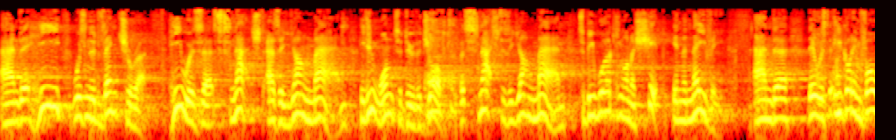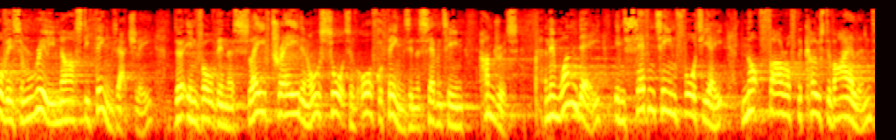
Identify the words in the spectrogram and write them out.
And uh, he was an adventurer. He was uh, snatched as a young man. He didn't want to do the job, but snatched as a young man to be working on a ship in the Navy. And uh, there was, he got involved in some really nasty things actually, that involved in the slave trade and all sorts of awful things in the 1700s. And then one day in 1748, not far off the coast of Ireland,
